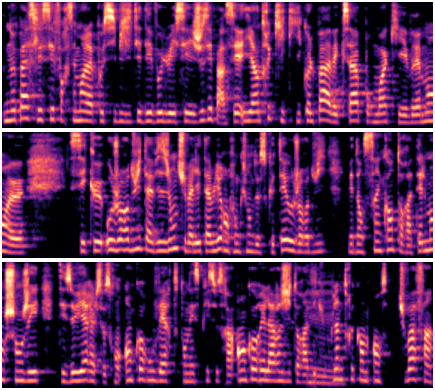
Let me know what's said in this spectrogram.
ne pas se laisser forcément la possibilité d'évoluer. C'est, je sais pas, c'est, il y a un truc qui, qui colle pas avec ça pour moi, qui est vraiment, euh, c'est que aujourd'hui ta vision, tu vas l'établir en fonction de ce que t'es aujourd'hui, mais dans cinq ans, t'auras tellement changé, tes œillères, elles se seront encore ouvertes, ton esprit se sera encore élargi, t'auras vécu hmm. plein de trucs en, tu vois, enfin,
